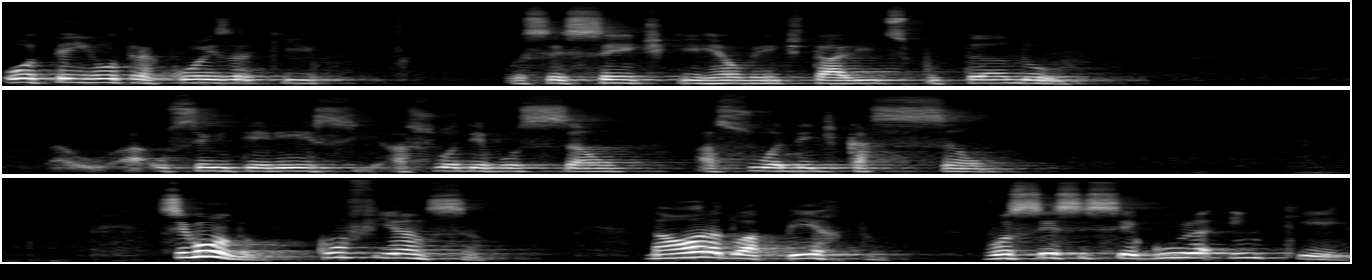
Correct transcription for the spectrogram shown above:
Ou tem outra coisa que você sente que realmente está ali disputando o seu interesse, a sua devoção, a sua dedicação? Segundo, confiança. Na hora do aperto, você se segura em quê?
